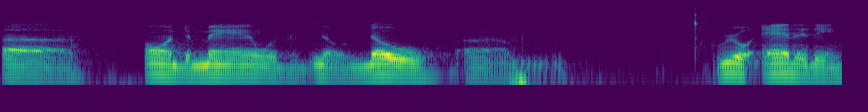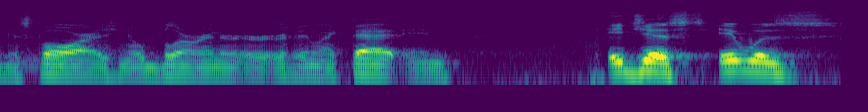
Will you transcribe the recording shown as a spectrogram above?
uh, on demand with you know, no um, real editing as far as you know blurring or, or anything like that. And it just it was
